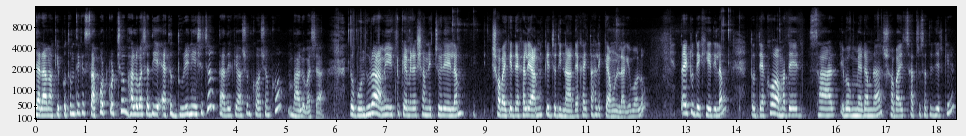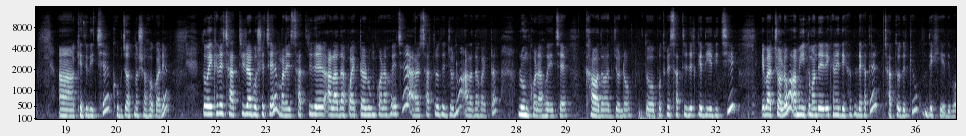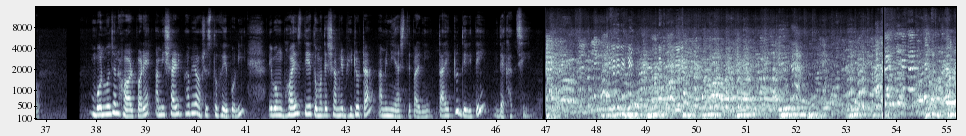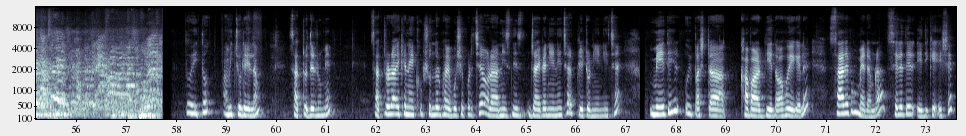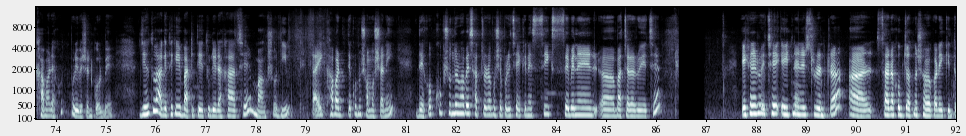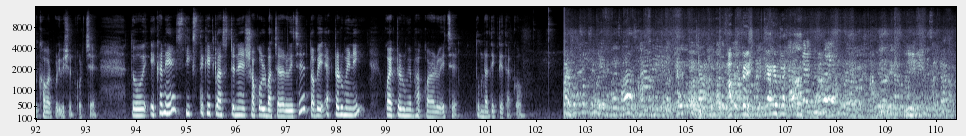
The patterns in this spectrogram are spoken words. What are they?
যারা আমাকে প্রথম থেকে সাপোর্ট করছ, ভালোবাসা দিয়ে এত দূরে নিয়ে এসেছ, তাদেরকে অসংখ্য অসংখ্য ভালোবাসা। তো বন্ধুরা, আমি একটু ক্যামেরার সামনে চলে এলাম। সবাইকে দেখালে আমাকে যদি না দেখাই তাহলে কেমন লাগে বলো? তাই একটু দেখিয়ে দিলাম। তো দেখো, আমাদের স্যার এবং ম্যাডামরা সবাই ছাত্রছাত্রীদেরকে খেতে দিচ্ছে খুব যত্ন সহকারে। তো এখানে ছাত্রীরা বসেছে মানে ছাত্রীদের আলাদা কয়েকটা রুম করা হয়েছে আর ছাত্রদের জন্য আলাদা কয়েকটা রুম করা হয়েছে খাওয়া দাওয়ার জন্য। তো প্রথমে ছাত্রীদেরকে দিয়ে দিচ্ছি। এবার চলো আমি তোমাদের এখানে দেখাতে দেখাতে ছাত্রদেরকেও দেখিয়ে দেব। বনভোজন হওয়ার পরে আমি শারীরিকভাবে অসুস্থ হয়ে পড়ি এবং ভয়েস দিয়ে তোমাদের সামনে ভিডিওটা আমি নিয়ে আসতে পারিনি, তাই একটু দেরিতেই দেখাচ্ছি। তো এই তো আমি চলে এলাম ছাত্রদের রুমে ছাত্ররা এখানে খুব সুন্দরভাবে বসে পড়েছে। ওরা নিজ নিজ জায়গা নিয়ে নিয়েছে আর প্লেটও নিয়ে নিয়েছে। মেয়েদের ওই পাশটা খাবার দিয়ে দেওয়া হয়ে গেলে স্যার এবং ম্যাডামরা ছেলেদের এদিকে এসে খাবার এখন পরিবেশন করবে। যেহেতু আগে থেকেই বাটিতে তুলে রাখা আছে মাংস, ডিম, তাই খাবার দিতে কোনো সমস্যা নেই। দেখো, খুব সুন্দরভাবে ছাত্ররা বসে পড়েছে। এখানে সিক্স সেভেনের বাচ্চারা রয়েছে। এখানে রয়েছে এইট নাইনের স্টুডেন্টরা আর স্যাররা খুব যত্ন সহকারেই কিন্তু খাবার পরিবেশন করছে। তো এখানে সিক্স থেকে ক্লাস টেনের সকল বাচ্চারা রয়েছে, তবে একটা রুমে নেই, কয়েকটা রুমে ভাগ করা রয়েছে। তোমরা দেখতে থাকো।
